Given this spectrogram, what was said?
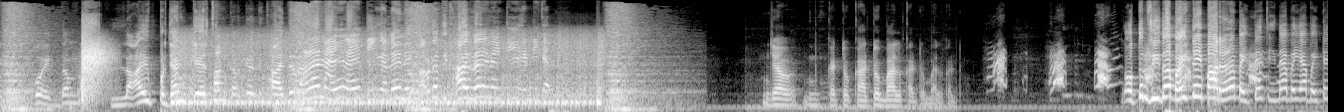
उसको एकदम लाइव प्रेजेंटेशन करके दिखाई दे रहा है। अरे नहीं नहीं ठीक है नहीं नहीं करके दिखाई नहीं नहीं ठीक है ठीक है। जाओ कटो काटो बाल काटो बाल काटो। और तुम सीधा बैठ नहीं पा रहे हो ना बैठे सीधा भैया बैठे।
